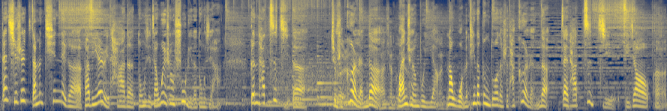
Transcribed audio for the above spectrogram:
但其实咱们听那个 Barbieri 他的东西，在未上树里的东西哈，跟他自己的就是个人的完全不一样。那我们听的更多的是他个人的，在他自己比较呃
